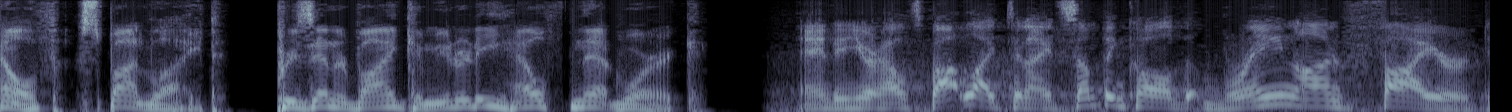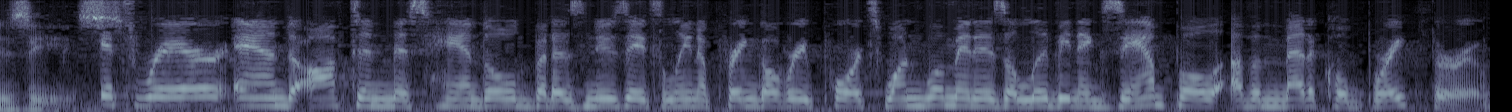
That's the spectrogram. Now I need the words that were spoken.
Health Spotlight, presented by Community Health Network. And in your health spotlight tonight, something called brain on fire disease. It's rare and often mishandled, but as News 8's Lena Pringle reports, one woman is a living example of a medical breakthrough.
